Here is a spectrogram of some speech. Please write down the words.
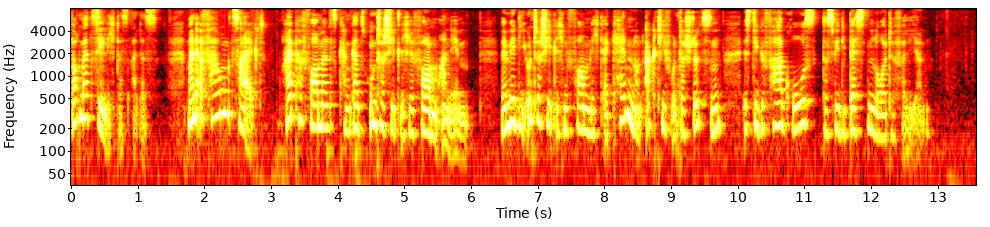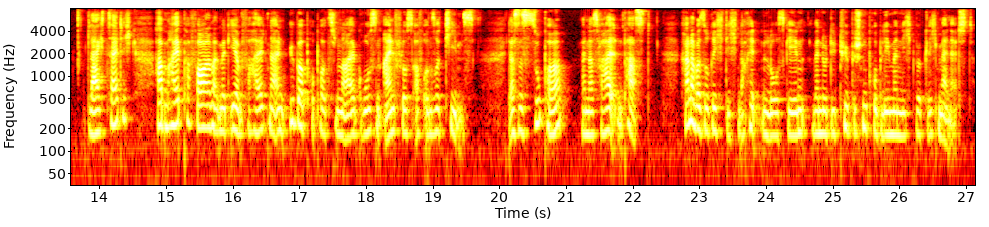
Warum erzähle ich das alles? Meine Erfahrung zeigt, High Performance kann ganz unterschiedliche Formen annehmen. Wenn wir die unterschiedlichen Formen nicht erkennen und aktiv unterstützen, ist die Gefahr groß, dass wir die besten Leute verlieren. Gleichzeitig haben High Performer mit ihrem Verhalten einen überproportional großen Einfluss auf unsere Teams. Das ist super, wenn das Verhalten passt, kann aber so richtig nach hinten losgehen, wenn du die typischen Probleme nicht wirklich managst.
